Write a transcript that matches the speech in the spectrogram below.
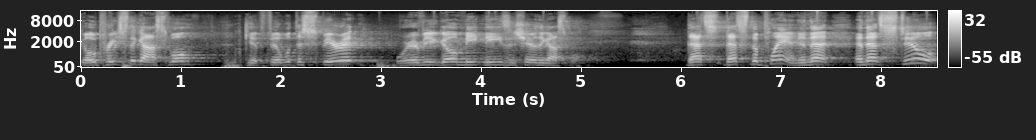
Go preach the gospel, get filled with the Spirit. Wherever you go, meet needs and share the gospel. That's, that's the plan. And, that, and that's still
